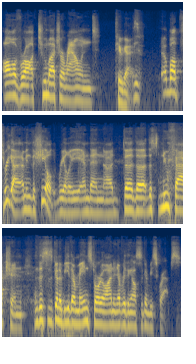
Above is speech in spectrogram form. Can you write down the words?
all of Raw too much around. two guys. Well, three guys. I mean, the Shield really, and then uh, the the this new faction, and this is going to be their main storyline, and everything else is going to be scraps.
